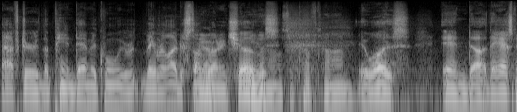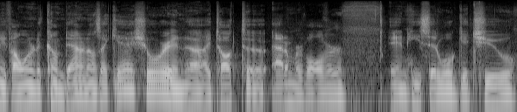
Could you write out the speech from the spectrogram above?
after the pandemic when we were they were allowed to start Yeah. running Yeah, shows. it was a tough time. It was. And uh, they asked me if I wanted to come down, and I was like, yeah, sure. And uh, I talked to Adam Revolver, and he said, we'll get you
